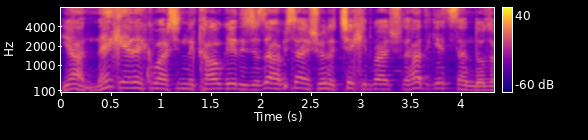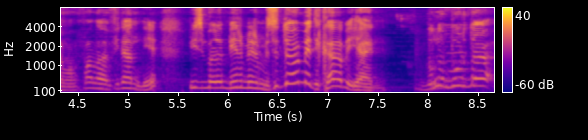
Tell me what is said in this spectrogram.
ya ne gerek var şimdi kavga edeceğiz abi sen şöyle çekil ben şöyle hadi geç sen de o zaman falan filan diye. Biz böyle birbirimizi dövmedik abi yani. Bunu burada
